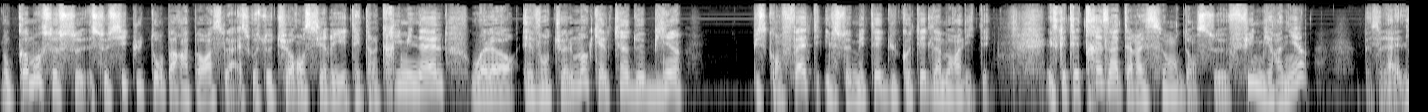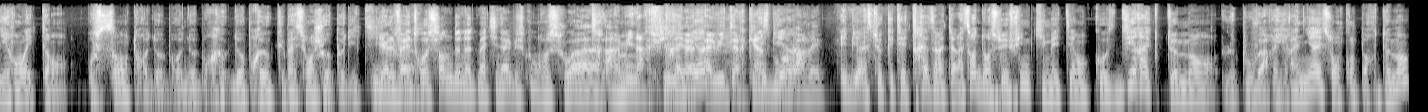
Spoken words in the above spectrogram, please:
Donc comment se situe-t-on par rapport à cela? Est-ce que ce tueur en série était un criminel? Ou alors éventuellement quelqu'un de bien? Puisqu'en fait, il se mettait du côté de la moralité. Et ce qui était très intéressant dans ce film iranien, l'Iran étant au centre de nos préoccupations géopolitiques. Et elle va être au centre de notre matinale puisqu'on reçoit Armin Arfi à 8h15 eh pour en parler. Eh bien, ce qui était très intéressant dans ce film qui mettait en cause directement le pouvoir iranien et son comportement,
